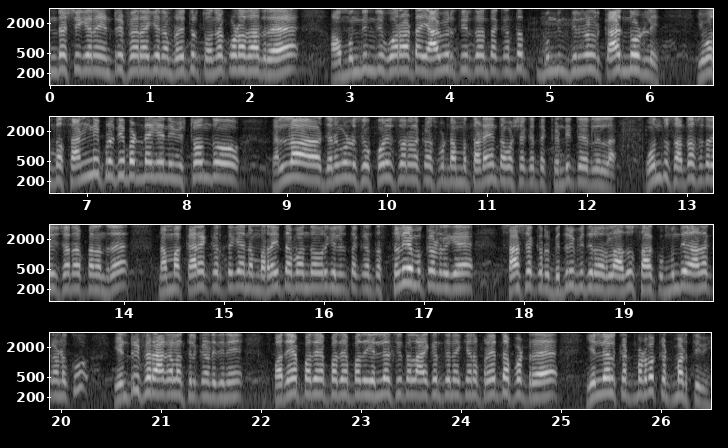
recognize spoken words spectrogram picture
ಇಂಡಸ್ಟ್ರಿಗೆ ಏನೋ ಎಂಟ್ರಿಫೇರ್ ಆಗಿ ನಮ್ಮ ರೈತರು ತೊಂದರೆ ಕೊಡೋದಾದ್ರೆ, ಆ ಮುಂದಿನ ಹೋರಾಟ ಯಾವ ರೀತಿ ಇರ್ತದೆ ಅಂತಕ್ಕಂಥ ಮುಂದಿನ ದಿನಗಳಲ್ಲಿ ಕಾಯ್ದು ನೋಡಲಿ. ಇವತ್ತು ಸಣ್ಣ ಪ್ರತಿಭಟನೆಗೆ ನೀವು ಇಷ್ಟೊಂದು ಎಲ್ಲ ಜನಗಳು ಪೊಲೀಸರನ್ನ ಕಳಿಸ್ಬಿಟ್ಟು ನಮ್ಮ ತಡೆಯಂತ ಅವಶ್ಯಕತೆ ಖಂಡಿತ ಇರಲಿಲ್ಲ. ಒಂದು ಸದಸ್ಯರ ವಿಚಾರಪ್ಪ ಏನಂದ್ರೆ ನಮ್ಮ ಕಾರ್ಯಕರ್ತರಿಗೆ, ನಮ್ಮ ರೈತ ಬಾಂಧವರಿಗೆ ಇಲ್ಲಿರ್ತಕ್ಕಂಥ ಸ್ಥಳೀಯ ಮುಖಂಡರಿಗೆ, ಶಾಸಕರು ಬಿದ್ರು ಬಿದ್ದಿರೋರಲ್ಲ, ಅದು ಸಾಕು. ಮುಂದೆ ಆದ ಕಾರಣಕ್ಕೂ ಎಂಟ್ರಿಫೇರ್ ಆಗಲ್ಲ ಅಂತ ತಿಳ್ಕೊಂಡಿದ್ದೀನಿ. ಪದೇ ಪದೇ ಪದೇ ಪದೇ ಎಲ್ಲೆಲ್ಲಿ ಸಿಗಲ್ಲ ಏನೋ ಪ್ರಯತ್ನ ಪಟ್ಟರೆ ಎಲ್ಲೆಲ್ಲಿ ಕಟ್ ಮಾಡ್ಬೇಕು ಕಟ್ ಮಾಡ್ತೀವಿ.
